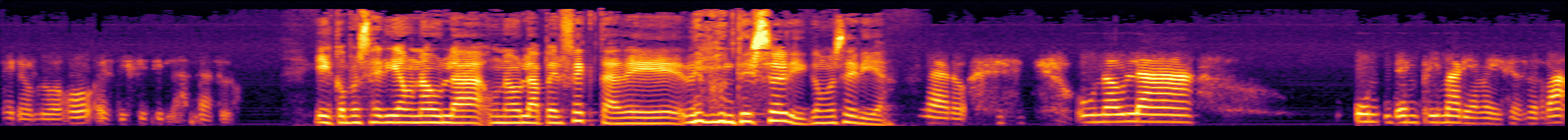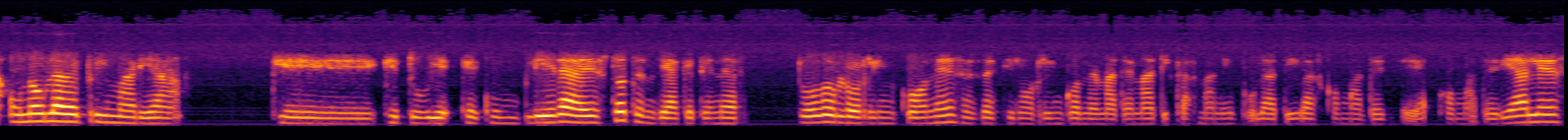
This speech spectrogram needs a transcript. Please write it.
Pero luego es difícil hacerlo. ¿Y cómo sería un aula, un aula perfecta de, de Montessori? ¿Cómo sería? Claro, un aula un, en primaria me dices, ¿verdad? Un aula de primaria que, que, que cumpliera esto tendría que tener todos los rincones, es decir, un rincón de matemáticas manipulativas con, materiales,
